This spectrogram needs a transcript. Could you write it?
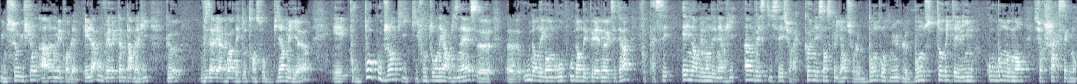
une solution à un de mes problèmes. Et là, vous verrez comme par magie que vous allez avoir des taux de transfo bien meilleurs et pour beaucoup de gens qui, font tourner leur business, euh, euh, ou dans des grands groupes, ou dans des PME, etc., il faut passer énormément d'énergie. Investissez sur la connaissance client, sur le bon contenu, le bon storytelling au bon moment sur chaque segment.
